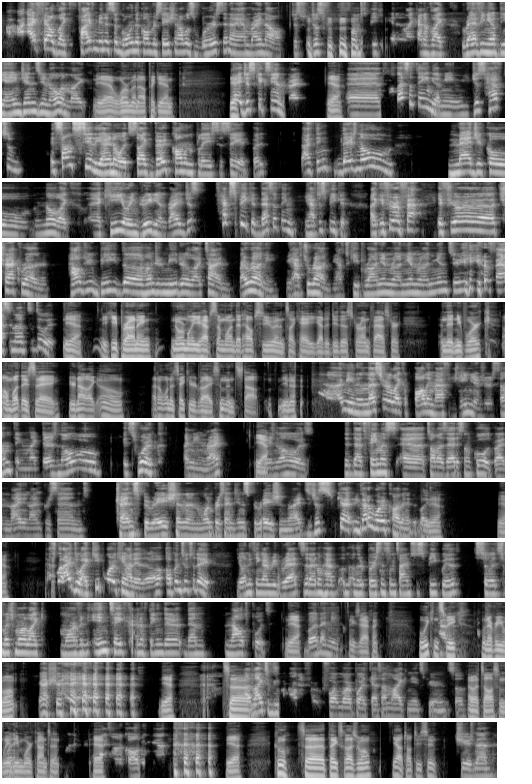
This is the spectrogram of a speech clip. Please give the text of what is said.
I, I felt like five minutes ago in the conversation, I was worse than I am right now. Just just from speaking it and like kind of like revving up the engines, you know, and like Yeah. Warming up again. yeah, Yeah. it just kicks in, right? Yeah. And that's the thing. I mean, you just have to. It sounds silly, I know. It's like very commonplace to say it, but I think there's no magical, no like a key or ingredient, right? You just have to speak it. That's the thing. You have to speak it. Like if you're a fat, if you're a track runner, how do you beat the hundred meter like time? By running. You have to run. You have to keep running, and running, and running until you're fast enough to do it. Yeah. You keep running. Normally you have someone that helps you and it's like, hey, you got to do this to run faster. And then you work on what they say. You're not like, oh, I don't want to take your advice and then stop, you know? I mean, unless you're like a polymath genius or something, like there's no, it's work. I mean, right? Yeah. There's no, it's that, famous uh, Thomas Edison quote, right? 99% transpiration and 1% inspiration, right? It's just, yeah, you got to work on it. Like, yeah. Yeah. that's what I do. I keep working on it uh, up until today. The only thing I regret is that I don't have another person sometimes to speak with. So it's much more like more of an intake kind of thing there than an output. Yeah. But I mean, Exactly. Well, we can Yeah. speak whenever you want. yeah, sure. Yeah. So, I'd like to be for, more podcasts. I'm liking the experience. So oh, it's awesome. We need more content. Yeah. want to call me again. Yeah. Cool. So, thanks lot, Yeah. I'll talk to you soon. Cheers, man.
